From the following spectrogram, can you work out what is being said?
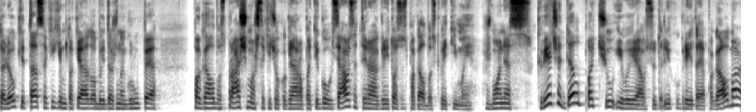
Toliau kita, sakykime, tokia labai dažna grupė pagalbos prašymų, aš sakyčiau, ko gero pati gausiausia, tai yra greitosios pagalbos kvietimai. Žmonės kviečia dėl pačių įvairiausių dalykų greitąją pagalbą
